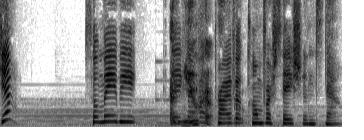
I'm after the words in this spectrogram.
Yeah. So maybe they And can you have have private conversations now.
